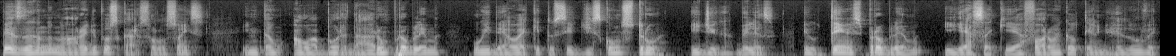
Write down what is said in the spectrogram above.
pesando na hora de buscar soluções. Então, ao abordar um problema, o ideal é que tu se desconstrua e diga: beleza, eu tenho esse problema e essa aqui é a forma que eu tenho de resolver.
